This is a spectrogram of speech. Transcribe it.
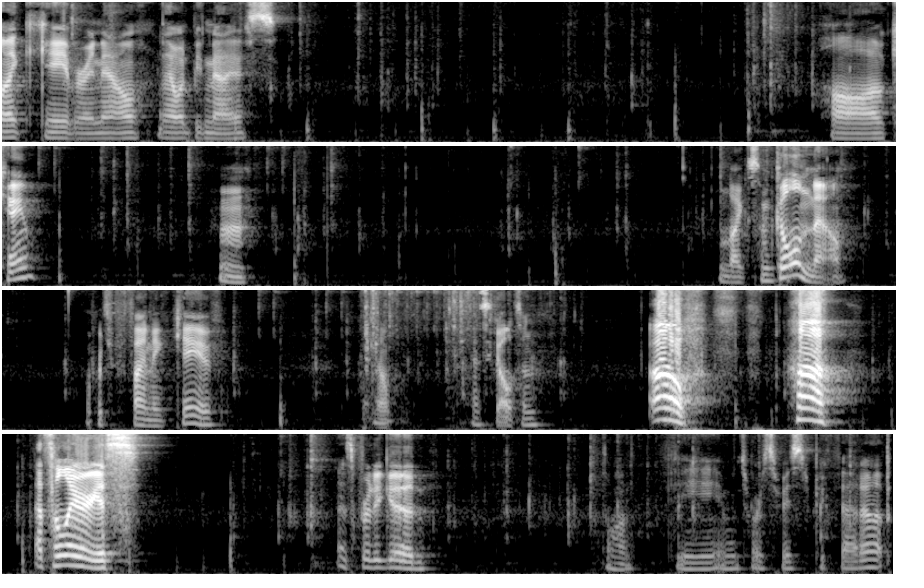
a cave right now. That would be nice. Okay. Hmm. Like some gold now. Where to find a cave? Nope. A skeleton. Oh! Huh! That's hilarious. That's pretty good. Don't want the inventory space to pick that up.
